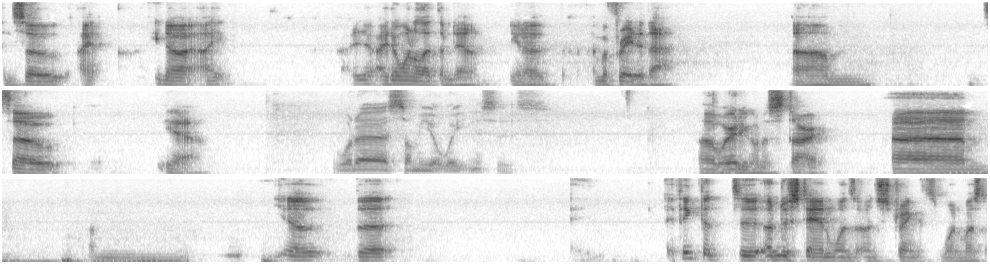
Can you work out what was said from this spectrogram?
and so I, you know, I, I, don't want to let them down. You know, I'm afraid of that. Um, so, yeah. What are some of your weaknesses? Oh, where do you want to start? Um, um, you know, the. I think that to understand one's own strengths, one must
